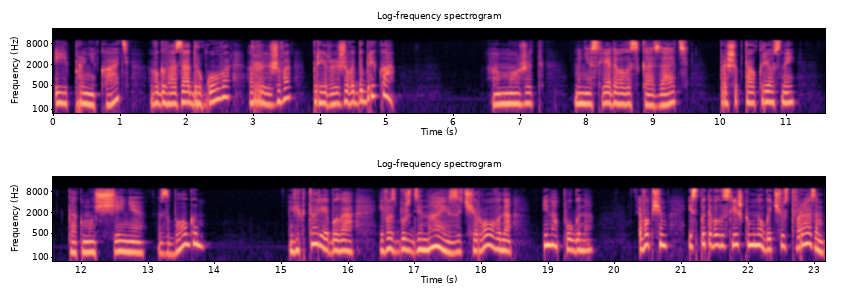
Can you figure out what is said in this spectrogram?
и проникать в глаза другого рыжего, прирыжего добряка. «А может, мне следовало сказать, — прошептал крестный, — как мужчине с Богом?» Виктория была и возбуждена, и зачарована, и напугана. В общем, испытывала слишком много чувств разом,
